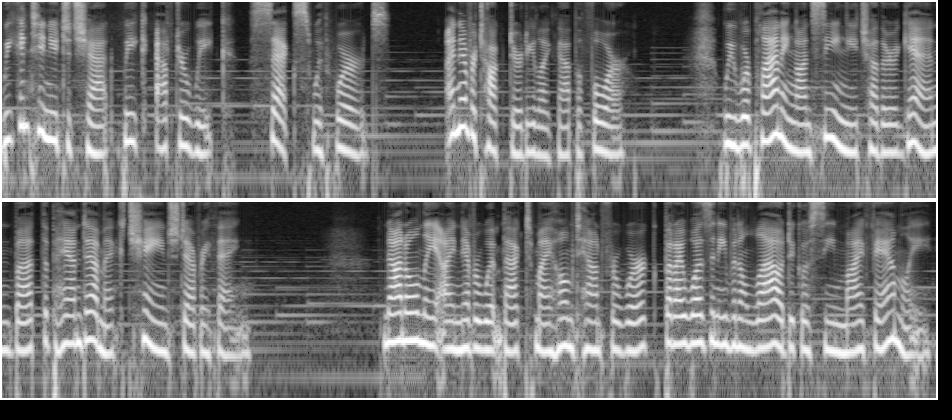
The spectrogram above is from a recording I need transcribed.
We continued to chat week after week, sex with words. I never talked dirty like that before. We were planning on seeing each other again, but the pandemic changed everything. Not only I never went back to my hometown for work, but I wasn't even allowed to go see my family.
